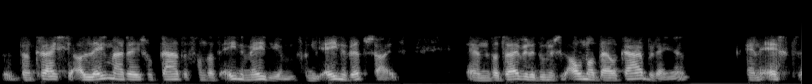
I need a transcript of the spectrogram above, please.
dan krijg je alleen maar resultaten van dat ene medium, van die ene website. En wat wij willen doen is het allemaal bij elkaar brengen. En echt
